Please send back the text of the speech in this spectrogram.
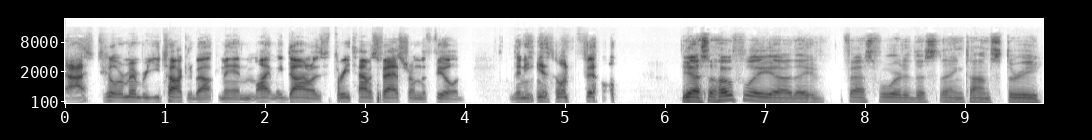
I still remember you talking about. Man, Mike McDonald is three times faster on the field than he is on film. Yeah, so hopefully uh, they've fast forwarded this thing times three.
